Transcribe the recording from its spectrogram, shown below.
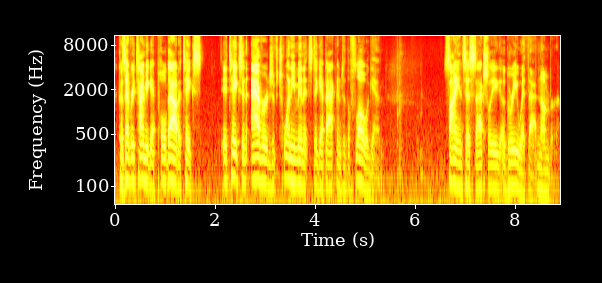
because every time you get pulled out it takes it takes an average of 20 minutes to get back into the flow again scientists actually agree with that number.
